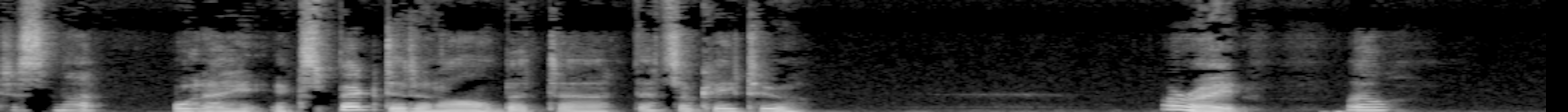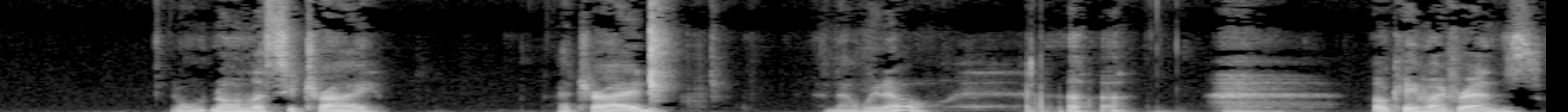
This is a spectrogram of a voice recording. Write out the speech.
Just not what I expected at all, but uh, that's okay too. All right. Well, you won't know unless you try. I tried, and now we know. okay, my friends.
